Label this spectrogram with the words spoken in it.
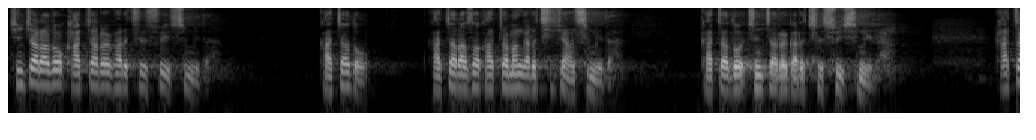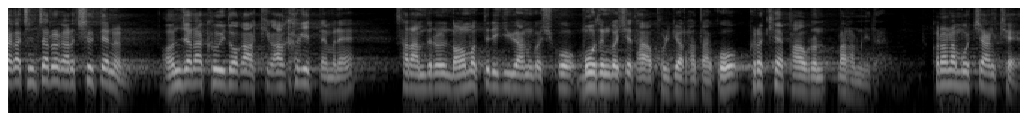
진짜라도 가짜를 가르칠 수 있습니다. 가짜도 가짜라서 가짜만 가르치지 않습니다. 가짜도 진짜를 가르칠 수 있습니다. 가짜가 진짜를 가르칠 때는 언제나 그 의도가 악하기 때문에 사람들을 넘어뜨리기 위한 것이고 모든 것이 다 불결하다고 그렇게 바울은 말합니다. 그러나 못지않게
